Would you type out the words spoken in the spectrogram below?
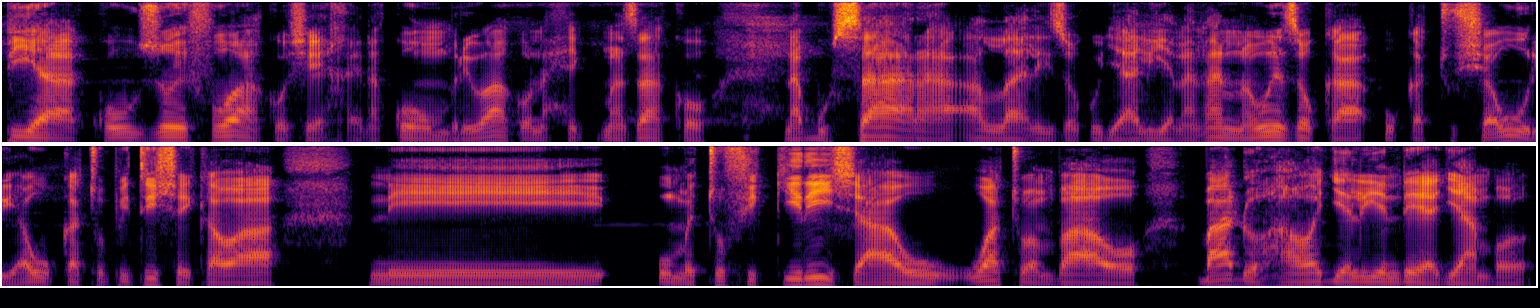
pia kwa uzoefu wako shekhe na kwa umri wako na hikma zako na busara allah alizokujalia nadhani unaweza uka- ukatushauri au ukatupitisha ikawa ni umetufikirisha au watu ambao bado hawajaliendea jambo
